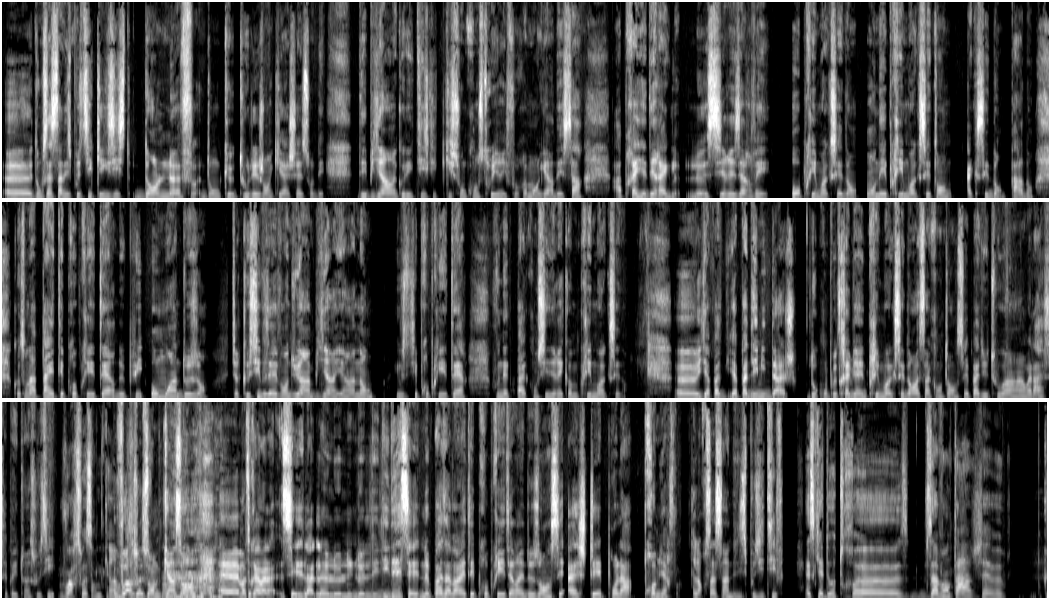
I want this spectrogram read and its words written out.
Euh, donc ça, c'est un dispositif qui existe dans le neuf. Donc tous les gens qui achètent sur des, des biens collectifs qui, sont construits, il faut vraiment regarder ça. Après, il y a des règles. C'est réservé au primo-accédant. On est primo-accédant accédant, pardon, quand on n'a pas été propriétaire depuis au moins deux ans. C'est-à-dire que si vous avez vendu un bien il y a un an, et vous étiez propriétaire, vous n'êtes pas considéré comme primo-accédant. Il euh, n'y a, a pas de limite d'âge, donc on peut très bien être primo-accédant à 50 ans, c'est pas du tout un voilà, c'est pas du tout un souci. Voire 75. Voire 75 ans. euh, en tout cas, voilà, c'est l'idée, c'est ne pas avoir été propriétaire dans les deux ans, c'est acheter pour la première fois. Alors ça, c'est un des dispositifs. Est-ce qu'il y a d'autres euh, avantages euh,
